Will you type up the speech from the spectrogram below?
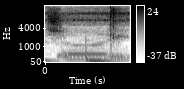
chori.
